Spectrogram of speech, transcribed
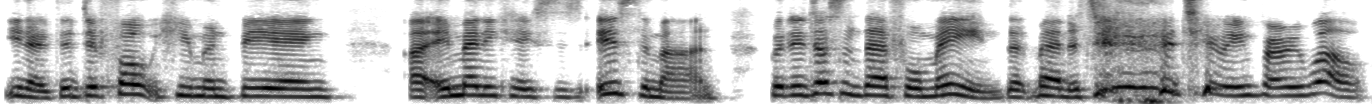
you know the default human being uh, in many cases is the man but it doesn't therefore mean that men are doing very well.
